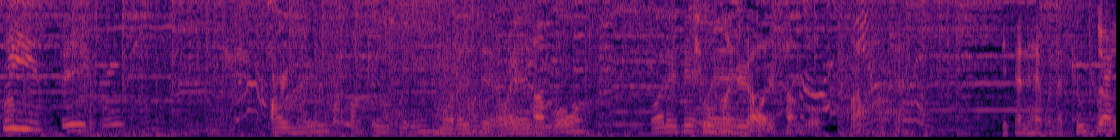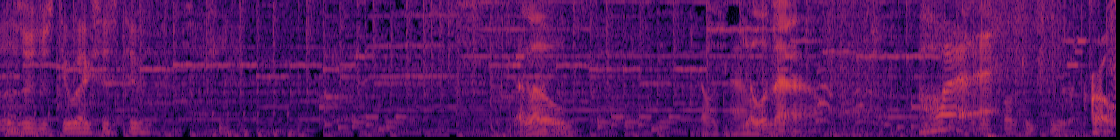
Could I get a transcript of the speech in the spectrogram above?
Please. Big multi. Are you fucking kidding me? What is it Like with? tumble? What is it? Two hundred dollar tumble. Wow. Okay. You tend to hit with a 2 No, 2x's? those are just two X's too. Yellow. Yellows now. Yellow now. They're fucking two. Bro.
